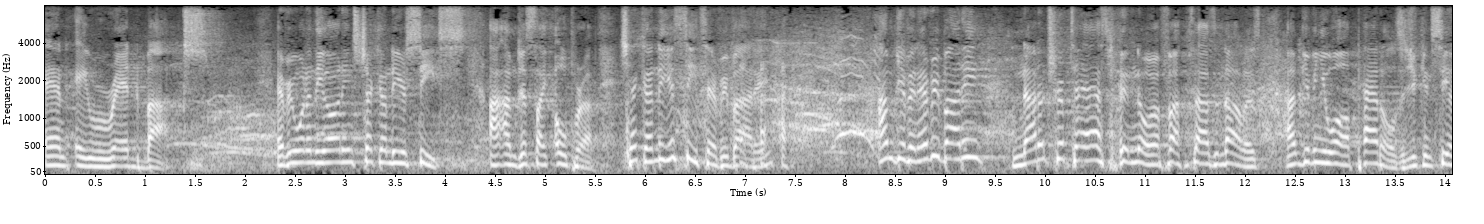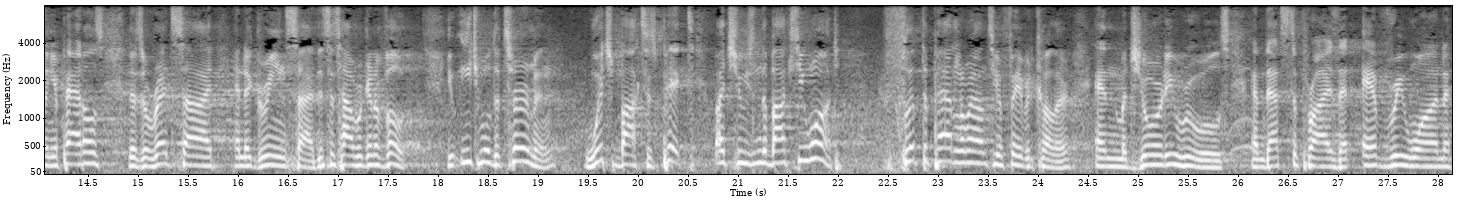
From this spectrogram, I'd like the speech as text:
and a red box. Everyone in the audience, check under your seats. I- I'm just like Oprah. Check under your seats, everybody. I'm giving everybody not a trip to Aspen or $5,000. I'm giving you all paddles. As you can see on your paddles, there's a red side and a green side. This is how we're going to vote. You each will determine which box is picked by choosing the box you want. Flip the paddle around to your favorite color, and majority rules, and that's the prize that everyone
